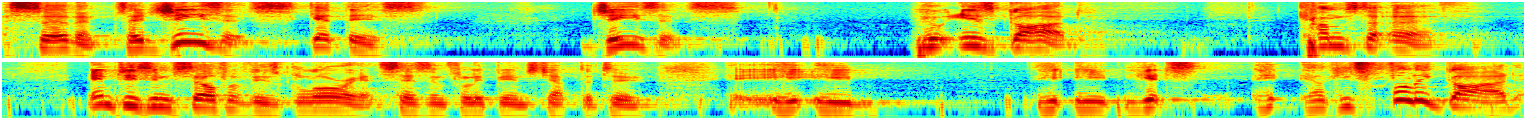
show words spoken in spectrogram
a servant. So, Jesus, get this Jesus, who is God comes to earth, empties himself of his glory, it says in Philippians chapter 2. He, he, he, gets, he, he's fully God,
